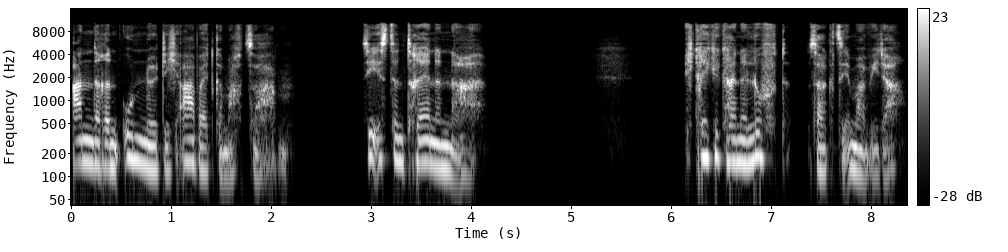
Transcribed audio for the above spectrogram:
anderen unnötig Arbeit gemacht zu haben. Sie ist den Tränen nahe. Ich kriege keine Luft, sagt sie immer wieder.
